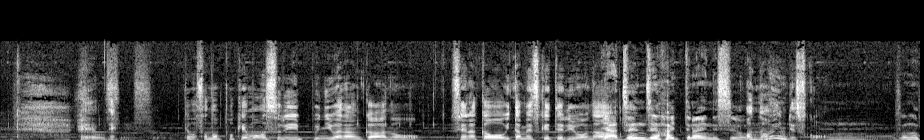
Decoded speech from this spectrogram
えそうそうそう。でもそのポケモンスリープにはなんかあの背中を痛めつけてるような。いや全然入ってないんですよ。あないんですか、うん、その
